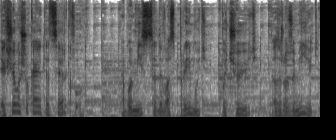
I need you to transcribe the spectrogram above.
Якщо ви шукаєте церкву або місце, де вас приймуть, почують та зрозуміють,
